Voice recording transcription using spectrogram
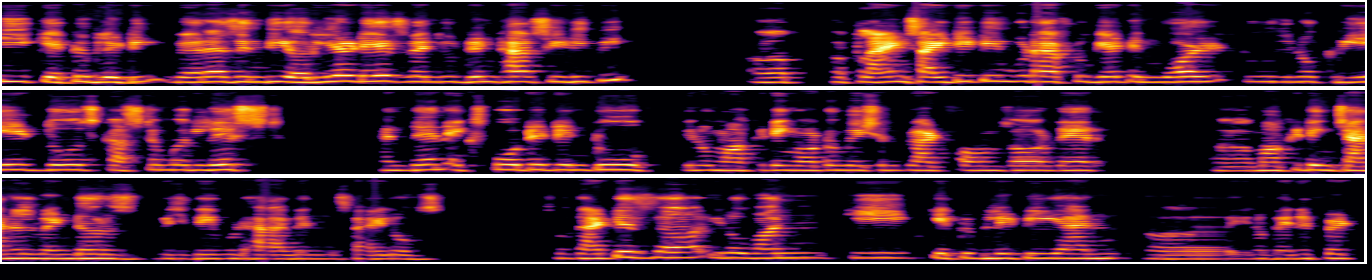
key capability. Whereas in the earlier days when you didn't have cdp uh, a client's it team would have to get involved to you know create those customer list and then export it into you know marketing automation platforms or their uh, marketing channel vendors which they would have in silos. So that is uh, you know one key capability and uh, you know benefit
